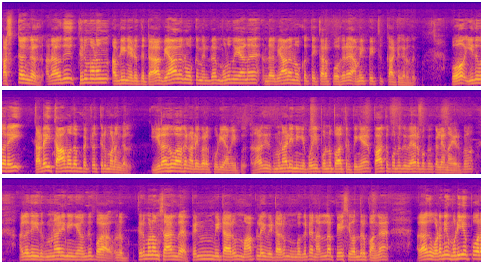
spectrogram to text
கஷ்டங்கள் அதாவது திருமணம் அப்படின்னு எடுத்துட்டா வியாழ நோக்கம் என்ற முழுமையான அந்த வியாழ நோக்கத்தை தரப்போகிற அமைப்பை காட்டுகிறது. இப்போது இதுவரை தடை தாமதம் பெற்ற திருமணங்கள் இலகுவாக நடைபெறக்கூடிய அமைப்பு. அதாவது இதுக்கு முன்னாடி நீங்கள் போய் பொண்ணு பார்த்துருப்பீங்க. பார்த்த பொண்ணுக்கு வேறு பக்கம் கல்யாணம் ஆகிருக்கும் அல்லது இதுக்கு முன்னாடி நீங்கள் வந்து பா அந்த திருமணம் சார்ந்த பெண் வீட்டாரும் மாப்பிள்ளை வீட்டாரும் உங்கள்கிட்ட நல்லா பேசி வந்திருப்பாங்க. அதாவது உடனே முடிய போகிற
